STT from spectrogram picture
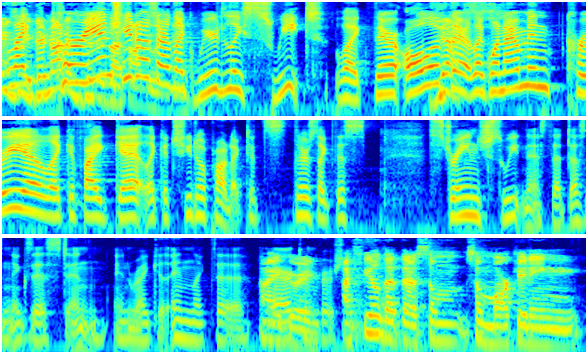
agree. like They're not Korean I Cheetos are like weirdly sweet. Like they're all of their like when I'm in Korea, like if I get like a Cheeto product, it's there's like this strange sweetness that doesn't exist in in regular in like the I American agree. version. I feel that there's some some marketing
